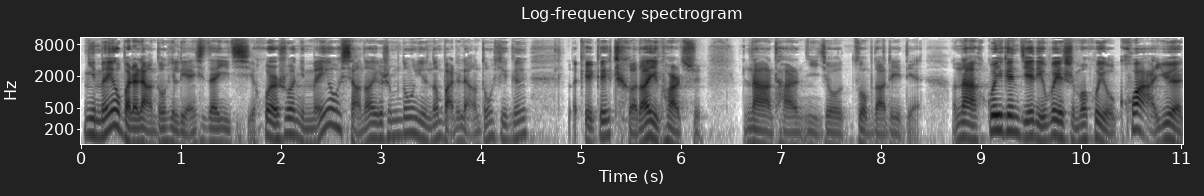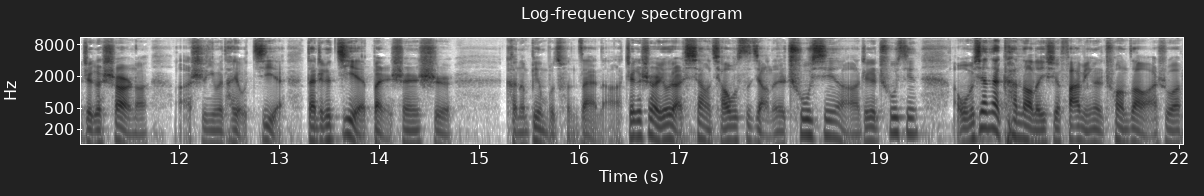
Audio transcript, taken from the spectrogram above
你没有把这两个东西联系在一起，或者说你没有想到一个什么东西能把这两个东西跟给给扯到一块儿去。那他你就做不到这一点。那归根结底，为什么会有跨越这个事儿呢？啊，是因为它有界，但这个界本身是可能并不存在的啊。这个事儿有点像乔布斯讲的初心啊。这个初心，我们现在看到的一些发明的创造啊，说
